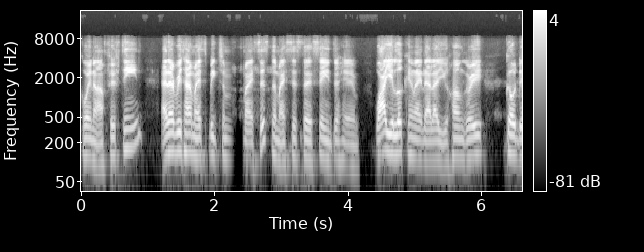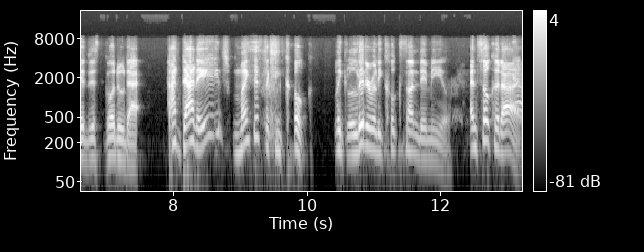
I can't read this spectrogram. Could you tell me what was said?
going on 15. And every time I speak to my sister, my sister is saying to him, Why are you looking like that? Are you hungry? Go do this, go do that. at that age, my sister can cook, like literally cook Sunday meal, and so could I. Yeah.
